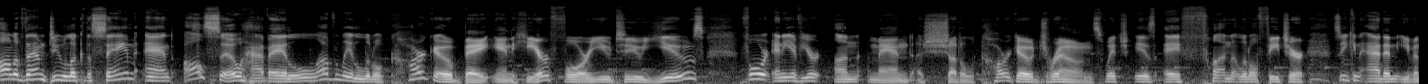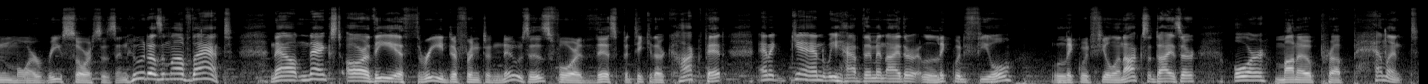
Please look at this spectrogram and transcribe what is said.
All of them do look the same and also have a lovely little cargo bay in here for you to use for any of your unmanned shuttle cargo drones, which is a fun little feature so you can add in even more resources, and who doesn't love that? Now, next are the three different noses for this particular cockpit, and again, we have them in either liquid fuel, liquid fuel and oxidizer, or monopropellant.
